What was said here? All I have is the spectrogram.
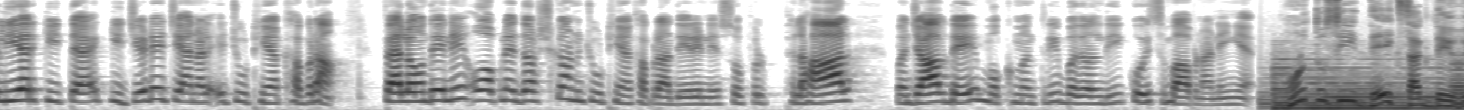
ਕਲੀਅਰ ਕੀਤਾ ਹੈ ਕਿ ਜਿਹੜੇ ਚੈਨਲ ਇਹ ਝੂਠੀਆਂ ਖਬਰਾਂ ਫੈਲਾਉਂਦੇ ਨੇ, ਉਹ ਆਪਣੇ ਦਰਸ਼ਕਾਂ ਨੂੰ ਝੂਠੀਆਂ ਖਬਰਾਂ ਦੇ ਰਹੇ ਨੇ। ਸੋ ਫਿਲਹਾਲ ਪੰਜਾਬ ਦੇ ਮੁੱਖ ਮੰਤਰੀ ਬਦਲਣ ਦੀ ਕੋਈ ਸੰਭਾਵਨਾ ਨਹੀਂ ਹੈ। ਹੁਣ ਤੁਸੀਂ ਦੇਖ ਸਕਦੇ ਹੋ,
